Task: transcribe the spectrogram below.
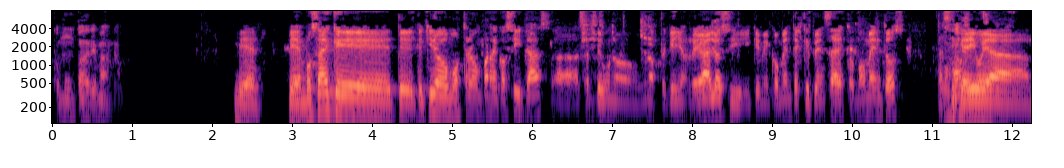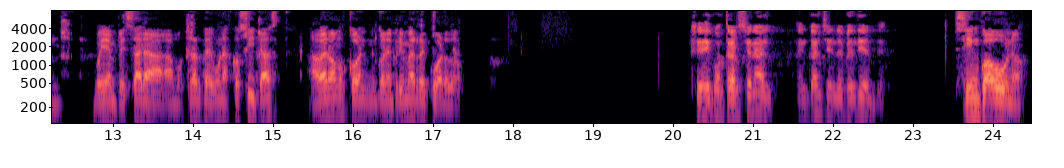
como un padre más, ¿no? Bien, bien. Vos sabés que te, quiero mostrar un par de cositas, hacerte unos pequeños regalos y que me comentes qué pensás de estos momentos. Así que ahí voy a, voy a empezar a, mostrarte algunas cositas. A ver, vamos con, con el primer recuerdo. Sí, contra Arsenal, en cancha independiente. 5 a 1.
